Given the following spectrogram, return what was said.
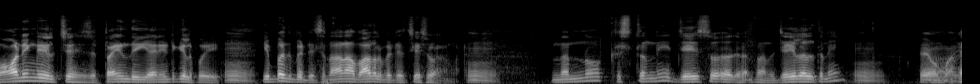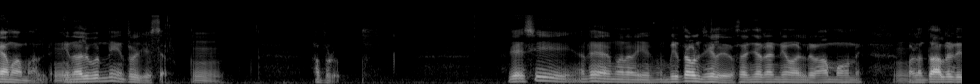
మార్నింగ్ వచ్చేసి ట్రైన్ దిగి ఆయన ఇంటికి వెళ్ళిపోయి ఇబ్బంది పెట్టేసి నానా బాధలు పెట్టేసి చేసేవాడు అనమాట నన్ను కృష్ణని జయసు మన జయలలితని హేమమాల్ని ఈ నలుగురిని ఇంటర్వ్యూ చేశారు. అప్పుడు చేసి అంటే మన మిగతా వాళ్ళని చేయలేదు. సంజయ్ రాణి వాళ్ళు రామ్మోహన్ వాళ్ళంతా ఆల్రెడీ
